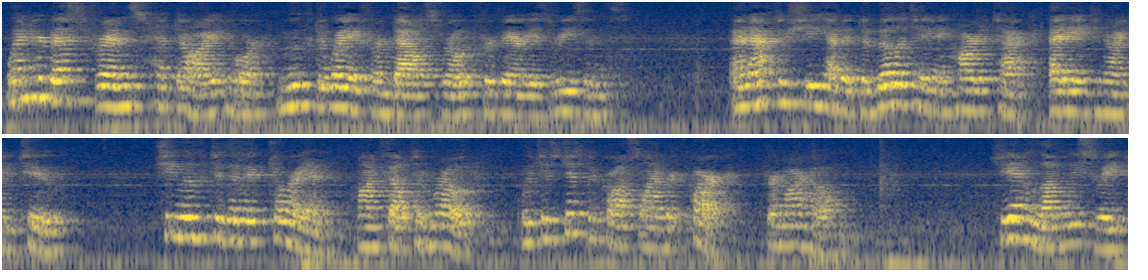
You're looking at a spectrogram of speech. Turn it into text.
When her best friends had died or moved away from Dallas Road for various reasons, and after she had a debilitating heart attack at age 92, she moved to the Victorian on Feltham Road, which is just across Lambrick Park from our home. She had a lovely suite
